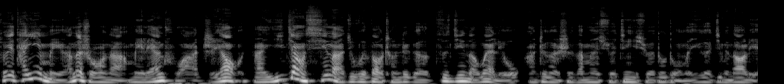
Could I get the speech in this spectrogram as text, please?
所以它印美元的时候呢，美联储啊，只要啊一降息呢，就会造成这个资金的外流啊，这个是咱们学经济学都懂的一个基本道理。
